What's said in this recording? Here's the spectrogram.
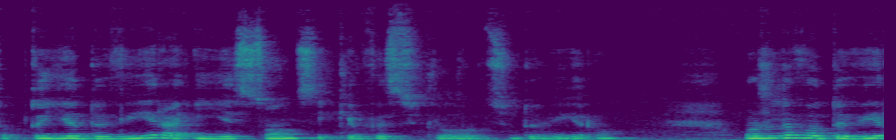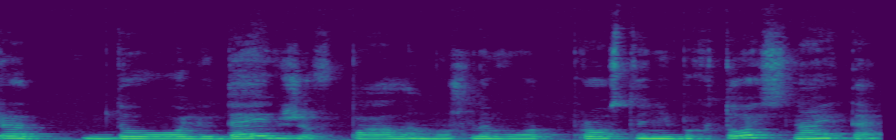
Тобто є довіра і є сонце, яке висвітлило цю довіру. Можливо, довіра до людей вже впала, можливо, от просто ніби хтось, знаєте,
